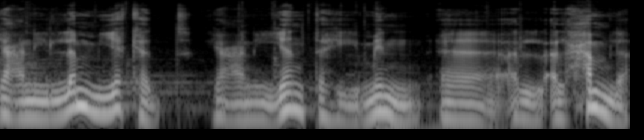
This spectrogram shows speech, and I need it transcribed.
يعني لم يكد يعني ينتهي من آه، الحملة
